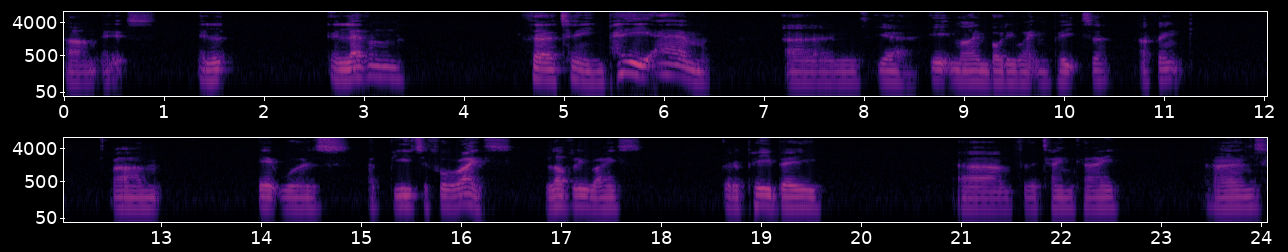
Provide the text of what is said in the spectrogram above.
Um, it's el- eleven thirteen p.m. And yeah, eating my own body weight in pizza. I think. Um, it was a beautiful race lovely race. Got a PB um, for the 10k and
